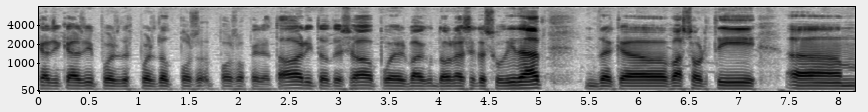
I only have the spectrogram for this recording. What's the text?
quasi, quasi, pues, després del pos- postoperatori i tot això, pues, va donar la casualitat de que va sortir um,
